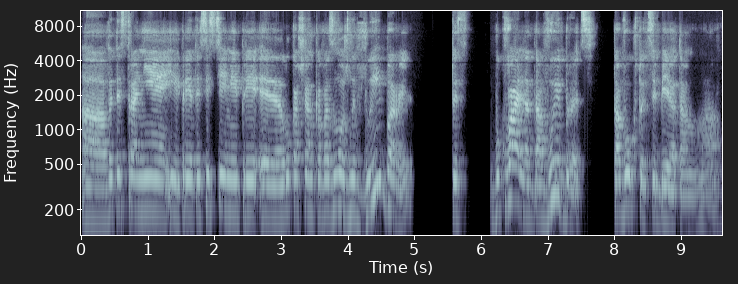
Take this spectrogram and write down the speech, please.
а, в этой стране и при этой системе, и при э, Лукашенко возможны выборы. То есть буквально, да, выбрать того, кто тебе там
